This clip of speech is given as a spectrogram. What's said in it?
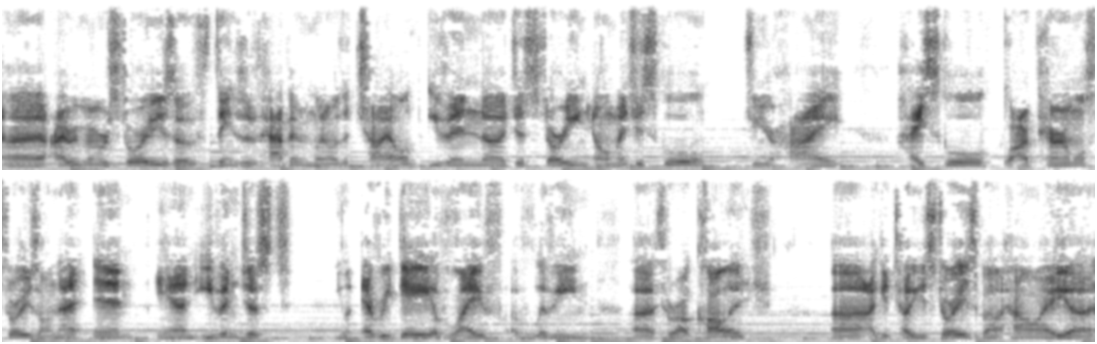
uh, I remember stories of things that have happened when I was a child, even uh, just starting elementary school, junior high, high school, a lot of paranormal stories on that end, and even just, you know, every day of life of living uh, throughout college. Uh, I could tell you stories about how I uh,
